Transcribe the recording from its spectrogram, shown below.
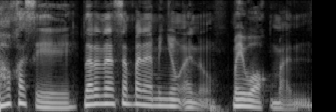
Ako kasi, naranasan pa namin yung ano, may Walkman.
